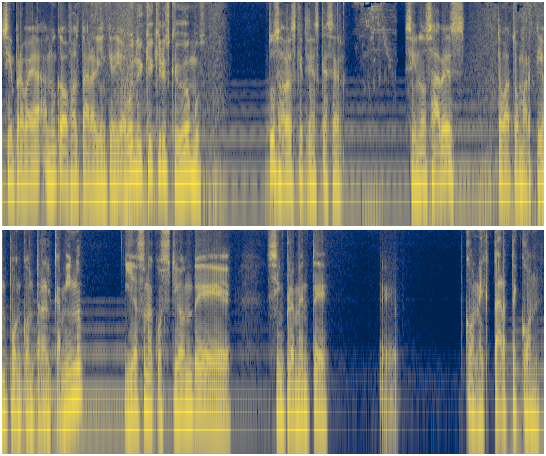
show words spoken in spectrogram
siempre vaya, nunca va a faltar alguien que diga, bueno, ¿y qué quieres que hagamos? Tú sabes qué tienes que hacer. Si no sabes, te va a tomar tiempo encontrar el camino y es una cuestión de simplemente eh, conectarte con.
